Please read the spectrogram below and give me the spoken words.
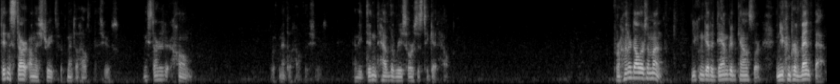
didn't start on the streets with mental health issues. They started at home with mental health issues, and they didn't have the resources to get help. For $100 a month, you can get a damn good counselor, and you can prevent that.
